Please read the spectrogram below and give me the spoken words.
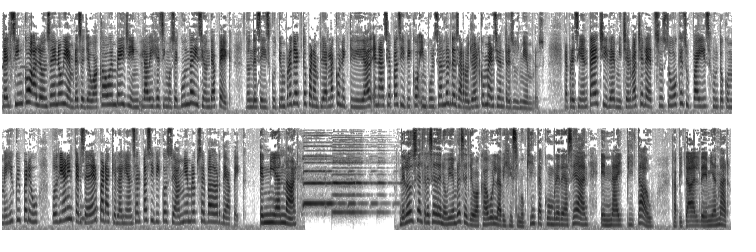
Del 5 al 11 de noviembre se llevó a cabo en Beijing la vigésimo segunda edición de APEC, donde se discutió un proyecto para ampliar la conectividad en Asia-Pacífico impulsando el desarrollo del comercio entre sus miembros. La presidenta de Chile, Michelle Bachelet, sostuvo que su país, junto con México y Perú, podrían interceder para que la Alianza del Pacífico sea miembro observador de APEC. En Myanmar. Del 11 al 13 de noviembre se llevó a cabo la vigésimo quinta cumbre de ASEAN en Nay Pyi capital de Myanmar.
